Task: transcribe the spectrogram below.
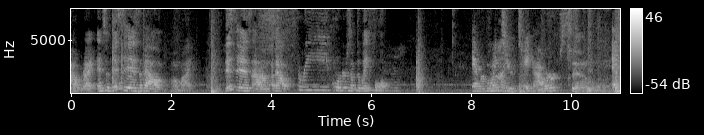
All right. And so this is about, oh my, this is um, about three quarters of the way full. And we're going to take our spoon and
